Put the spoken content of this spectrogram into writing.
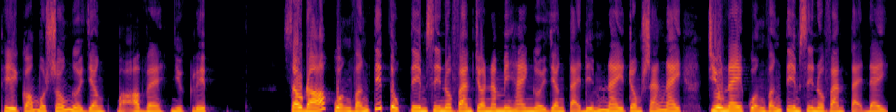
thì có một số người dân bỏ về như clip. Sau đó, quận vẫn tiếp tục tiêm Sinopharm cho 52 người dân tại điểm này trong sáng nay. Chiều nay, quận vẫn tiêm Sinopharm tại đây.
